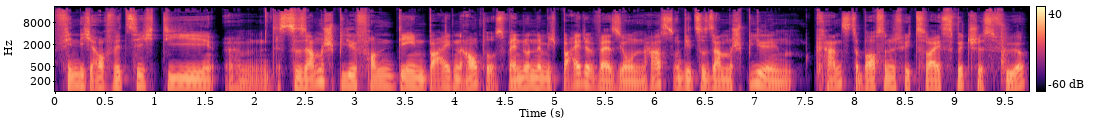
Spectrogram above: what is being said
finde ich auch witzig die ähm, das Zusammenspiel von den beiden Autos. Wenn du nämlich beide Versionen hast und die zusammen spielen kannst, da brauchst du natürlich zwei Switches für,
